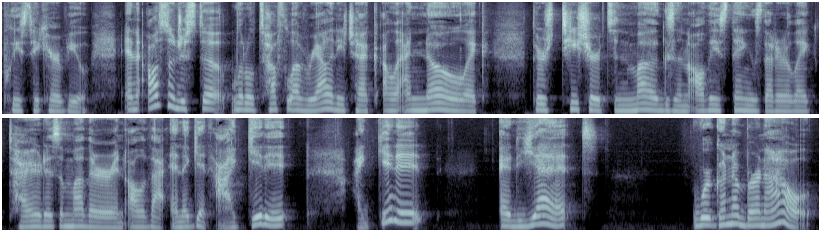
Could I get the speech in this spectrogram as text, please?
Please take care of you. And also, just a little tough love reality check. I know, like, there's t shirts and mugs and all these things that are like tired as a mother and all of that. And again, I get it. I get it. And yet, we're to burn out.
